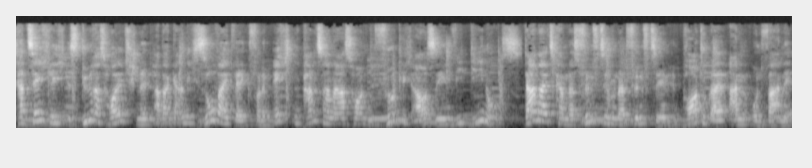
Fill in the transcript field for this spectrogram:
Tatsächlich ist Dürers Holzschnitt aber gar nicht so weit weg von einem echten Panzernashorn, die wirklich aussehen wie Dinos. Damals kam das 1515 in Portugal an und war eine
